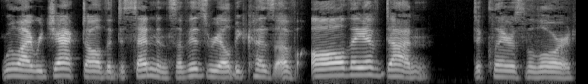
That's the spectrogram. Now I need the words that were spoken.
will I reject all the descendants of Israel because of all they have done, declares the Lord.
